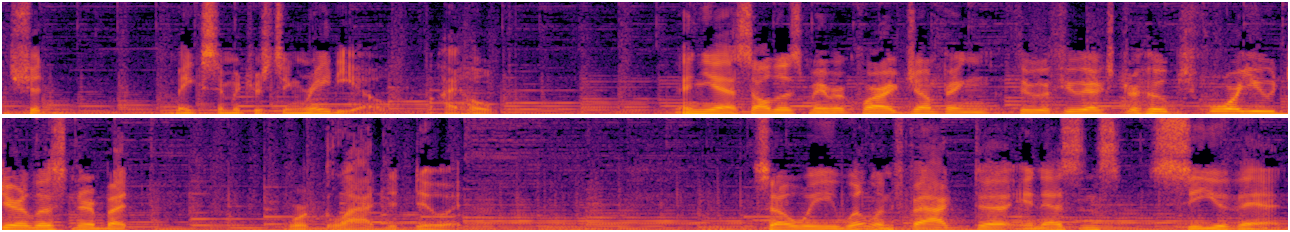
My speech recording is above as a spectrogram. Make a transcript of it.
It should make some interesting radio, I hope. And yes, all this may require jumping through a few extra hoops for you, dear listener, but we're glad to do it. So we will, in fact, uh, in essence, see you then.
